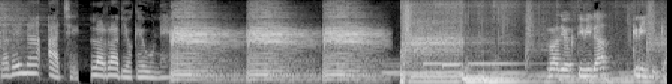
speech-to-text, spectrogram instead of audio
Cadena H, la radio que une. Radioactividad crítica.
